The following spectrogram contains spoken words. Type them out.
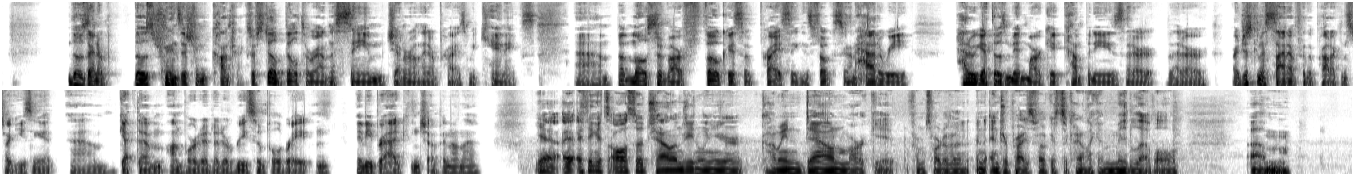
those enter- those transition contracts are still built around the same general enterprise mechanics um, but most of our focus of pricing is focusing on how do we how do we get those mid-market companies that are that are are just going to sign up for the product and start using it um, get them onboarded at a reasonable rate and maybe brad can jump in on that. Yeah i, I think it's also challenging when you're coming down market from sort of an enterprise focus to kind of like a mid-level um,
